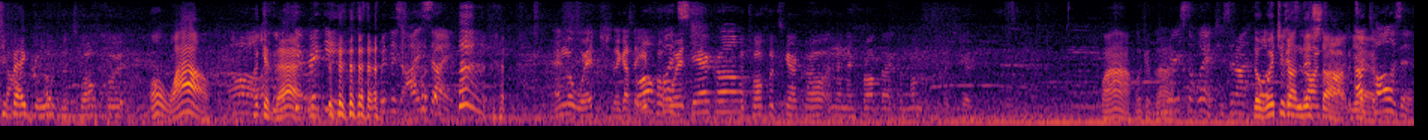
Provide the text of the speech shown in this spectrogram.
stock stock of of the the 12 foot. Oh wow. Oh, Look at that. Ricky with his eyesight. And the witch. They got the 8 foot foot witch, the 12 foot scarecrow, and then they brought back the mummy this year. Wow, look at that. Where's the witch? Is it on? The well, witch is on this on side. It's How tall is it?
